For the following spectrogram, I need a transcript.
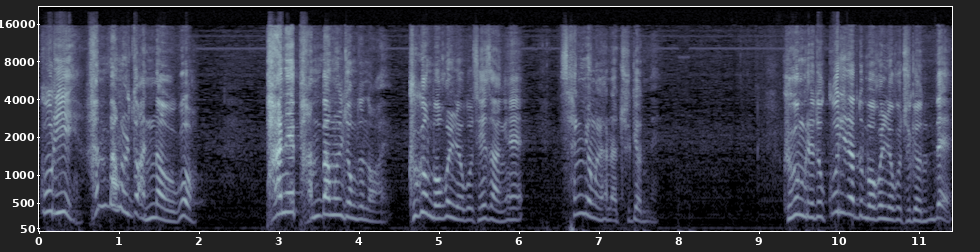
꿀이 한 방울도 안 나오고 반에 반 방울 정도 나와요. 그거 먹으려고 세상에 생명을 하나 죽였네. 그건 그래도 꿀이라도 먹으려고 죽였는데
